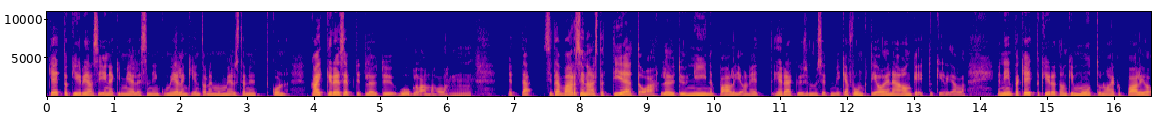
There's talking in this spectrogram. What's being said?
keittokirja on siinäkin mielessä niin kuin mielenkiintoinen mun mielestä nyt, kun kaikki reseptit löytyy googlaamalla. Mm. Että sitä varsinaista tietoa löytyy niin paljon, että herää kysymys, että mikä funktio enää on keittokirjalla. Ja niinpä keittokirjat onkin muuttunut aika paljon.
